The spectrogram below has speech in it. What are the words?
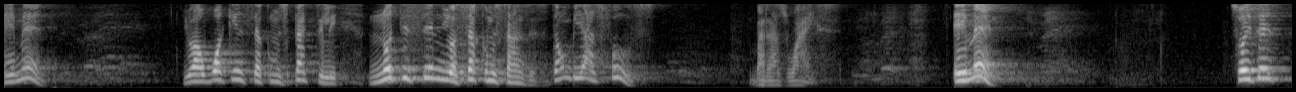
Amen. You are walking circumspectly, noticing your circumstances. Don't be as fools, but as wise. Amen. Amen. So he says,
